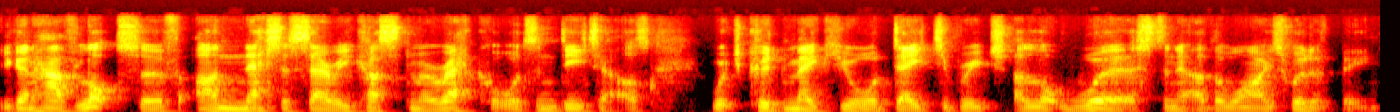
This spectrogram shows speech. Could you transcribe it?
you're going to have lots of unnecessary customer records and details, which could make your data breach a lot worse than it otherwise would have been.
